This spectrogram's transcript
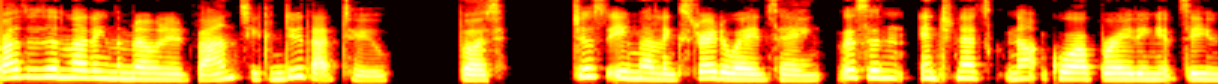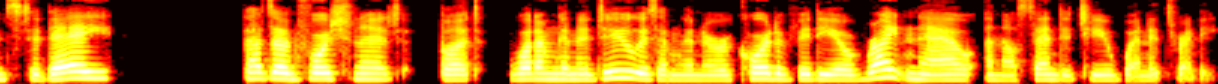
Rather than letting them know in advance, you can do that too. But just emailing straight away and saying, listen, internet's not cooperating, it seems today. That's unfortunate, but what I'm going to do is I'm going to record a video right now and I'll send it to you when it's ready.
